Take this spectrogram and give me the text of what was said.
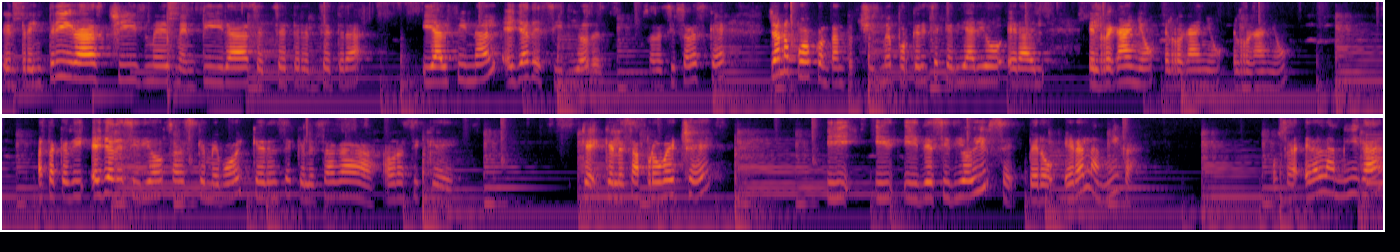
entre intrigas, chismes, mentiras, etcétera, etcétera. Y al final ella decidió decir, ¿sabes qué? Ya no puedo con tanto chisme porque dice que diario era el, el regaño, el regaño, el regaño. Hasta que ella decidió, ¿sabes qué? Me voy, quédense, que les haga, ahora sí que, que, que les aproveche y, decidió irse, pero era la amiga. O sea, era la amiga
